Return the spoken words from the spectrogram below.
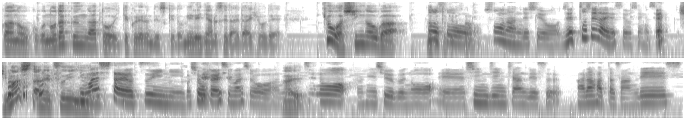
あのここ野田くんが後いてくれるんですけど、ミレニアル世代代表で、今日は新顔が、そうそう、そうなんですよ。Z 世代ですよ、先生。来ましたね、ついに。来ましたよ、ついに。ご紹介しましょう。あの、はいうちの編集部の、えー新人ちゃんです。荒畑さんです。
